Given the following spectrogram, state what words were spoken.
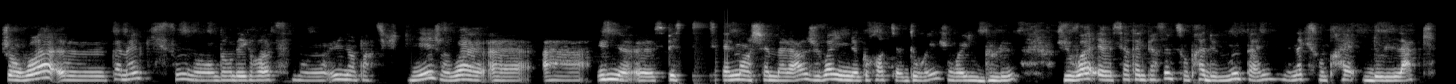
J'en vois euh, pas mal qui sont dans, des grottes, dont une en particulier. J'en vois euh, à, une euh, spécialement à Shambhala. Je vois une grotte dorée, j'en vois une bleue. Je vois certaines personnes qui sont près de montagnes, il y en a qui sont près de lacs,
